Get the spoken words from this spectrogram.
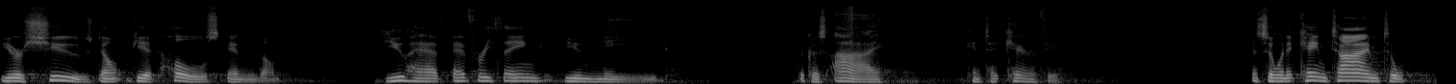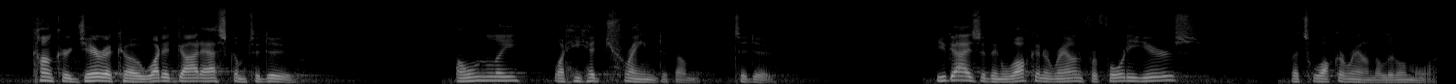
Your shoes don't get holes in them. You have everything you need because I can take care of you. And so when it came time to conquer Jericho, what did God ask them to do? Only what He had trained them to do. You guys have been walking around for 40 years. Let's walk around a little more.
